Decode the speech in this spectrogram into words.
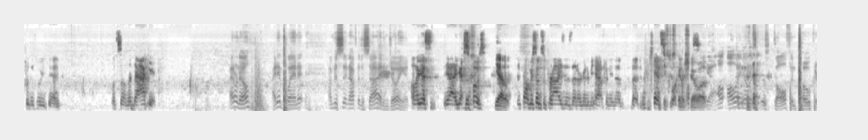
for this weekend? What's on the docket? I don't know. I didn't plan it. I'm just sitting off to the side enjoying it. Oh, I guess. Yeah, I guess suppose Yeah, there's probably some surprises that are going to be happening that that we can't He's just gonna show up. Yeah, all, all I know is there's golf and poker,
